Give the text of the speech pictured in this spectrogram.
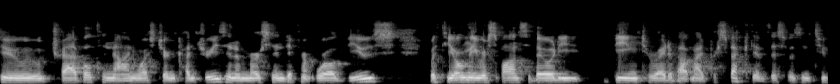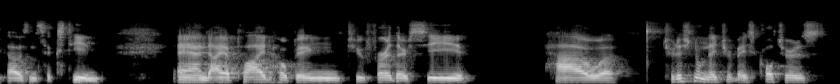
to travel to non Western countries and immerse in different worldviews, with the only responsibility being to write about my perspective. This was in 2016. And I applied hoping to further see how traditional nature based cultures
